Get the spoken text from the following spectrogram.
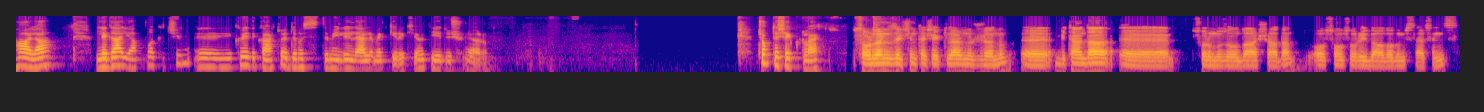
hala legal yapmak için e, kredi kartı ödeme sistemiyle ilerlemek gerekiyor diye düşünüyorum. Çok teşekkürler. Sorularınız için teşekkürler Nurcan Hanım. Ee, bir tane daha e, sorumuz oldu aşağıdan. O son soruyu da alalım isterseniz.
